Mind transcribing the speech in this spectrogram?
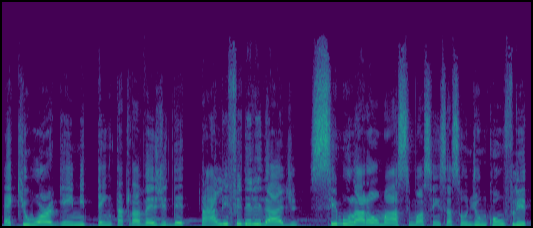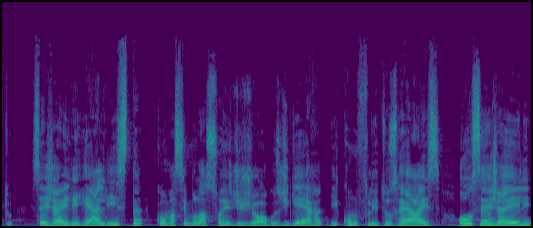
é que o wargame tenta, através de detalhe e fidelidade, simular ao máximo a sensação de um conflito, seja ele realista, como as simulações de jogos de guerra e conflitos reais, ou seja ele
